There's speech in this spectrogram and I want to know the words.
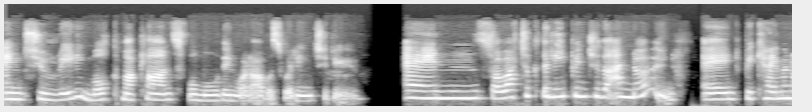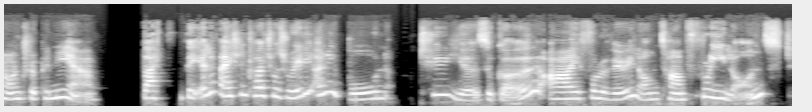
and to really milk my clients for more than what I was willing to do. And so I took the leap into the unknown and became an entrepreneur. But the Elevation Coach was really only born two years ago. I, for a very long time, freelanced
